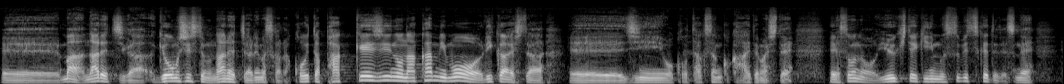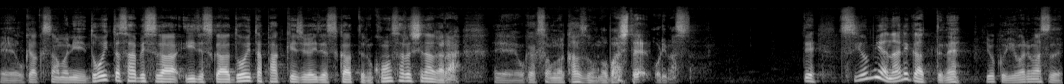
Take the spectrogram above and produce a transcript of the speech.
えー、まあナレッジが業務システムのナレッジありますからこういったパッケージの中身も理解した、えー、人員をこうたくさんこう抱えてまして、えー、そういうのを有有機的に結びつけてですね、え、お客様にどういったサービスがいいですかどういったパッケージがいいですかっていうのをコンサルしながら、え、お客様の数を伸ばしております。で強みは何かってねよく言われます、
